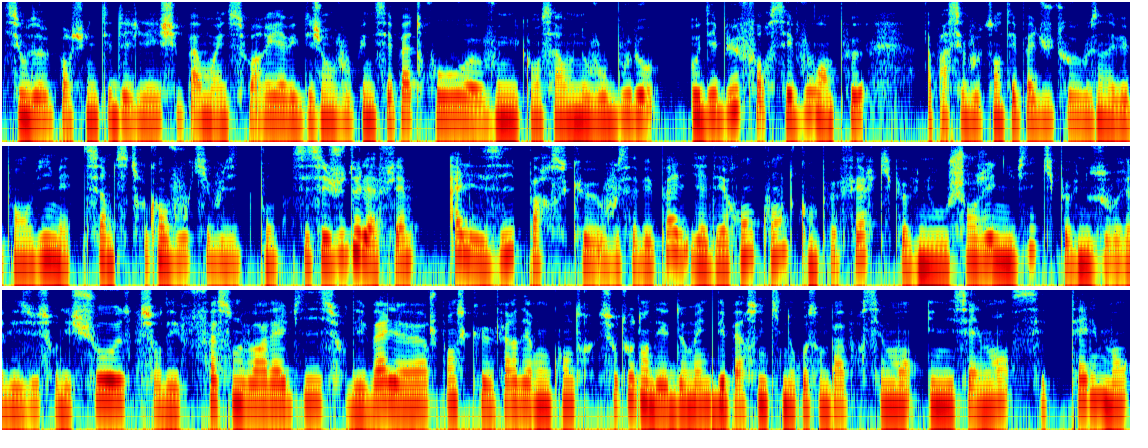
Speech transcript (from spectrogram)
si vous avez l'opportunité d'aller, je sais pas moi, une soirée avec des gens que vous connaissez pas trop, euh, vous venez commencer un nouveau boulot, au début forcez-vous un peu à part si vous le sentez pas du tout et que vous en avez pas envie, mais c'est un petit truc en vous qui vous dit bon, si c'est juste de la flemme, allez-y parce que vous savez pas, il y a des rencontres qu'on peut faire qui peuvent nous changer une vie, qui peuvent nous ouvrir les yeux sur des choses, sur des façons de voir la vie, sur des valeurs. Je pense que faire des rencontres, surtout dans des domaines des personnes qui ne ressemblent pas forcément initialement, c'est tellement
